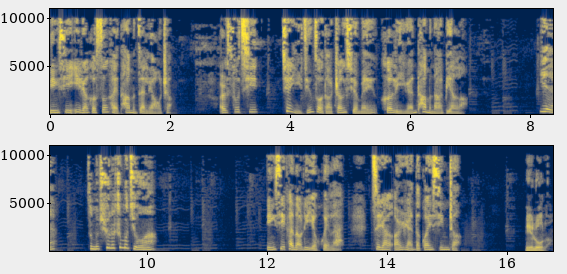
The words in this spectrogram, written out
明熙依然和孙海他们在聊着，而苏七却已经坐到张雪梅和李媛他们那边了。叶，怎么去了这么久啊？明熙看到立业回来，自然而然的关心着。迷路了。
